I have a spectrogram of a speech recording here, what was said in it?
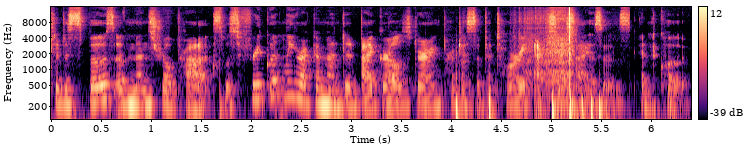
to dispose of menstrual products was frequently recommended by girls during participatory exercises. End quote.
